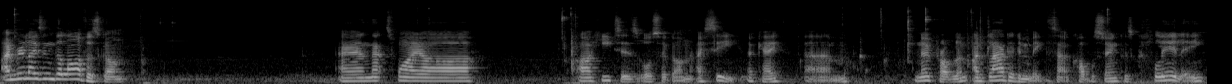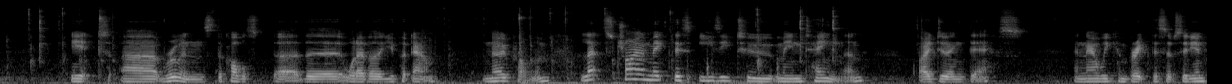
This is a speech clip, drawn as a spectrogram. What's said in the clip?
I'm realizing the lava's gone. And that's why our our heat is also gone. I see. Okay. Um, no problem. I'm glad I didn't make this out of cobblestone because clearly it uh, ruins the cobble, uh, the whatever you put down. No problem. Let's try and make this easy to maintain then by doing this. And now we can break this obsidian.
